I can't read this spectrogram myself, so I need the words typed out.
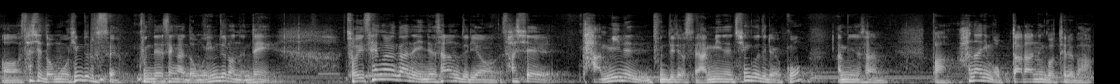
어, 사실 너무 힘들었어요. 군대 생활 너무 힘들었는데 저희 생활관에 있는 사람들이요, 사실 다 안 믿는 분들이었어요. 안 믿는 친구들이었고 안 믿는 사람. 막 하나님 없다라는 것들을 막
